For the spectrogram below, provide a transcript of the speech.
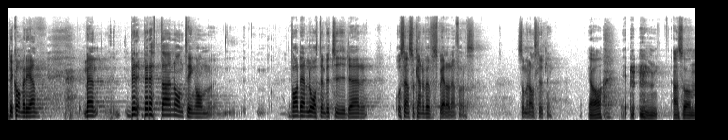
Det kommer igen. Men berätta någonting om vad den låten betyder och sen så kan du väl få spela den för oss som en avslutning. Ja, alltså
